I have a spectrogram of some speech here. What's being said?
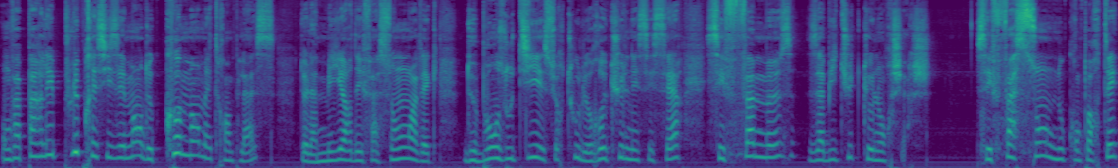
on va parler plus précisément de comment mettre en place, de la meilleure des façons, avec de bons outils et surtout le recul nécessaire, ces fameuses habitudes que l'on recherche ces façons de nous comporter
